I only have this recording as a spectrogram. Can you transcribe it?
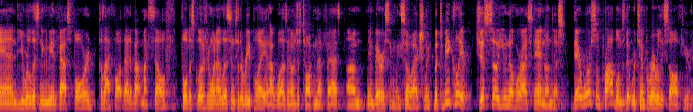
and you were listening to me and fast forward because I thought that about myself. Full disclosure, when I listened to the replay, and I wasn't, I was just talking that fast, um, embarrassingly so, actually. But to be clear, just so you know where I stand on this, there were some problems that were temporarily solved here.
